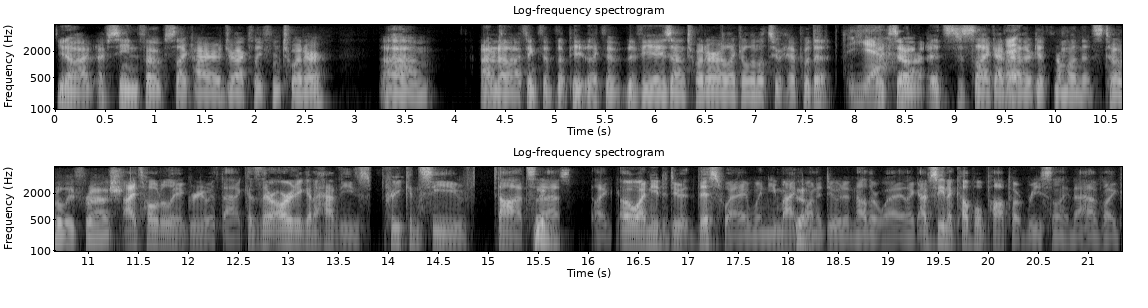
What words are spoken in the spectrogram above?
you know I, I've seen folks like hire directly from Twitter. Um, I don't know. I think that the like the, the VAs on Twitter are like a little too hip with it. Yeah. Like so it's just like I'd It- rather get someone that's totally fresh. I totally agree with that because they're already going to have these preconceived thoughts that Yes. Like, oh, I need to do it this way when you might Yeah. want to do it another way. Like I've seen a couple pop up recently that have like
